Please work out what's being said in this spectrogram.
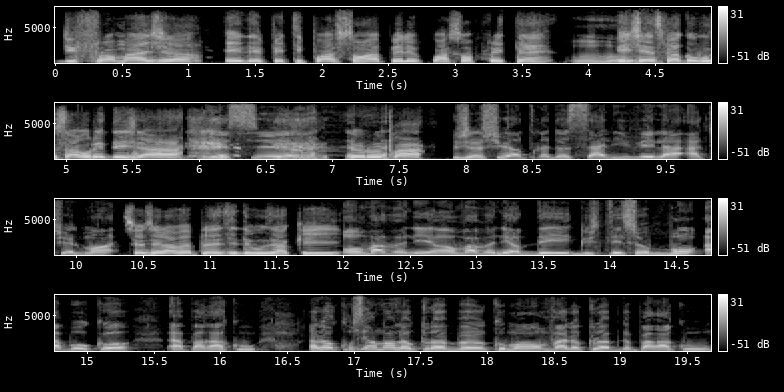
du fromage et des petits poissons appelés poissons frétins. Mhm. Et j'espère que vous savourez déjà Bien sûr. le repas. Je suis en train de saliver là actuellement. Ce sera avec plaisir de vous accueillir. On va venir, on va venir déguster ce bon aboko à Paracou. Alors, concernant le club, euh, comment va le club de Paracou?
